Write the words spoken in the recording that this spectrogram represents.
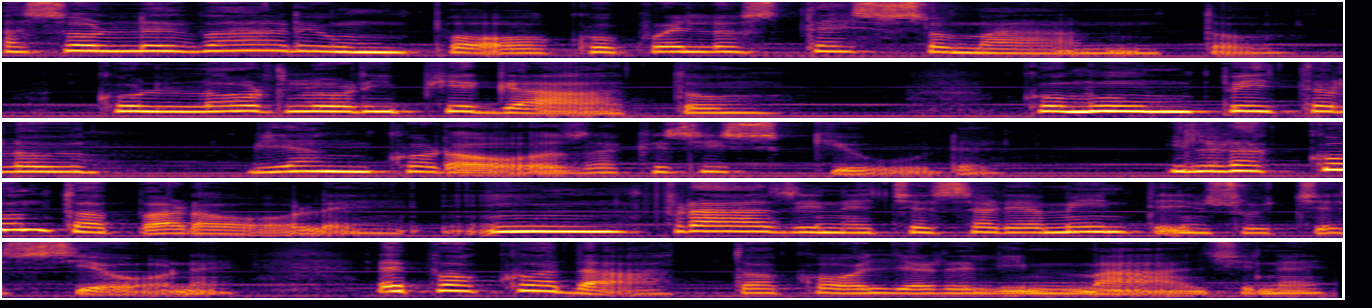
a sollevare un poco quello stesso manto, con l'orlo ripiegato, come un petalo bianco-rosa che si schiude. Il racconto a parole, in frasi necessariamente in successione, è poco adatto a cogliere l'immagine,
